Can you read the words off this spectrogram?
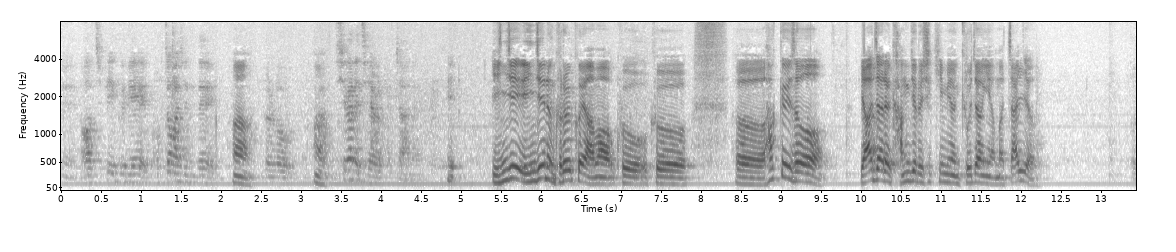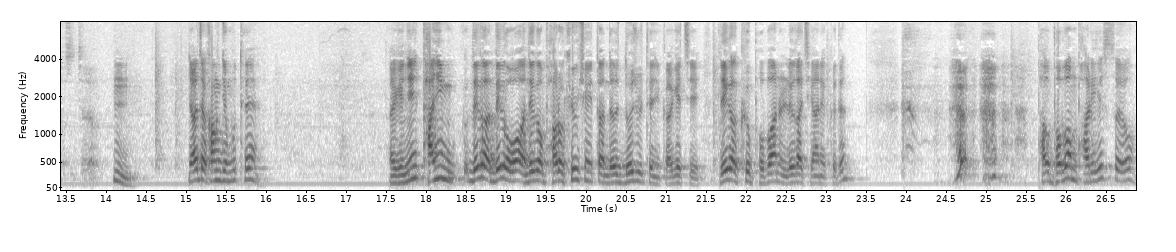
네, 어차피 그게 걱정하시는데 어. 별로 어. 시간에 제약을 받지 않아요. 이제, 이제는 그럴 거야. 아마 그, 그, 어, 학교에서 야자를 강제로 시키면 교장이 아마 잘려. 아 진짜요? 음. 야자 강제 못 해. 알겠니? 담임, 내가, 내가 와. 내가 바로 교육청 있다 넣, 넣어줄 테니까. 알겠지? 내가 그 법안을 내가 제안했거든? 바- 법안 발의했어요.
